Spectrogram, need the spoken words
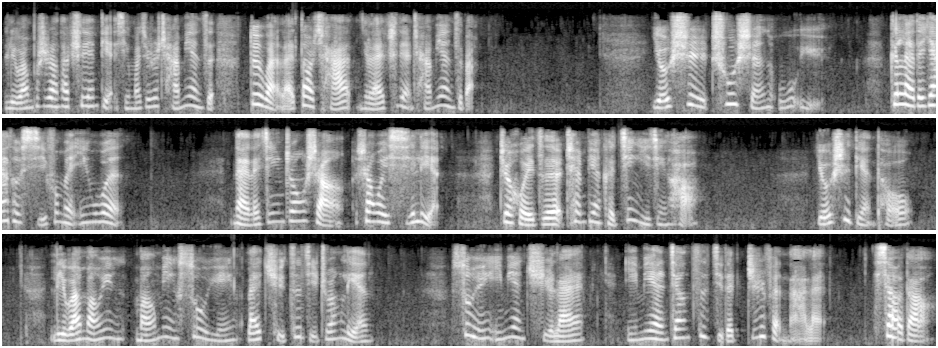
李纨不是让他吃点点心吗？就是茶面子，兑碗来倒茶，你来吃点茶面子吧。尤氏出神无语，跟来的丫头媳妇们应问：“奶奶今中晌尚未洗脸，这会子趁便可静一静好。”尤氏点头。李纨忙命忙命素云来取自己妆帘，素云一面取来，一面将自己的脂粉拿来，笑道：“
